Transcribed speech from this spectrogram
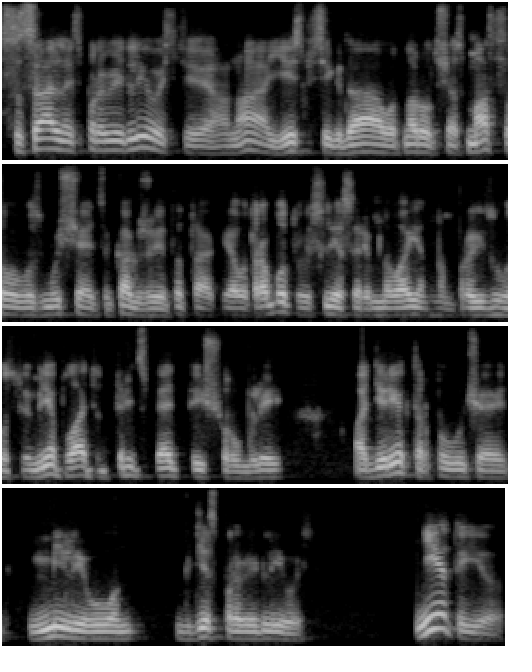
социальной справедливости, она есть всегда. Вот народ сейчас массово возмущается, как же это так? Я вот работаю слесарем на военном производстве, мне платят 35 тысяч рублей, а директор получает миллион. Где справедливость? Нет ее,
